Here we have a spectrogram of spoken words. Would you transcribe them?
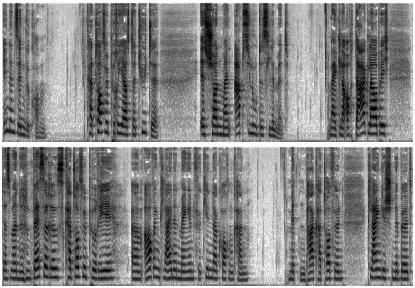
in den Sinn gekommen. Kartoffelpüree aus der Tüte ist schon mein absolutes Limit. Weil auch da glaube ich, dass man ein besseres Kartoffelpüree ähm, auch in kleinen Mengen für Kinder kochen kann. Mit ein paar Kartoffeln klein geschnippelt,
